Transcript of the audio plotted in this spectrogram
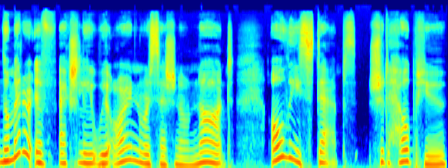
no matter if actually we are in recession or not, all these steps should help you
